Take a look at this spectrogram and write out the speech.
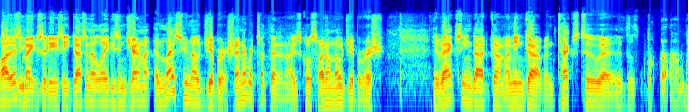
Well, this makes it easy, doesn't it, ladies and gentlemen? Unless you know gibberish. I never took that in high school, so I don't know gibberish. The vaccine.gov, I mean gov, and text to. Uh,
